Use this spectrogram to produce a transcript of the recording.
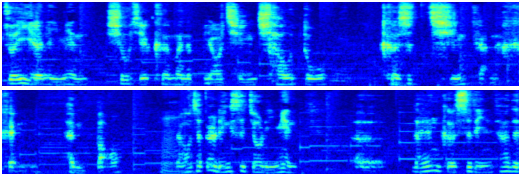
追忆人里面，修杰克曼的表情超多，可是情感很很薄。然后在二零四九里面，呃，莱恩·葛斯林他的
